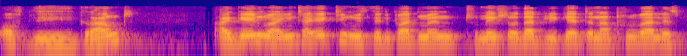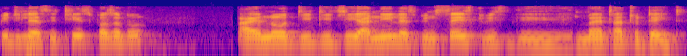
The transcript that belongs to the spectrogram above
off the ground. Again, we are interacting with the department to make sure that we get an approval as speedily as it is possible. I know DDG Anil has been seized with the matter to date.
